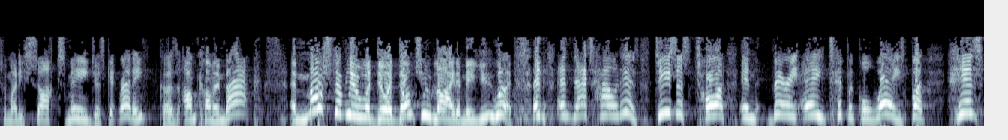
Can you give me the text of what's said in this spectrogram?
somebody socks me, just get ready because I'm coming back. And most of you would do it. Don't you lie to me. You would. And, and that's how it is. Jesus taught in very atypical ways, but his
